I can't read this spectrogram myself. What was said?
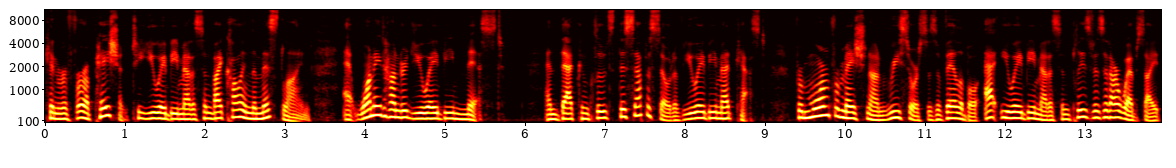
can refer a patient to UAB medicine by calling the MIST line at 1 800 UAB MIST. And that concludes this episode of UAB Medcast. For more information on resources available at UAB Medicine, please visit our website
